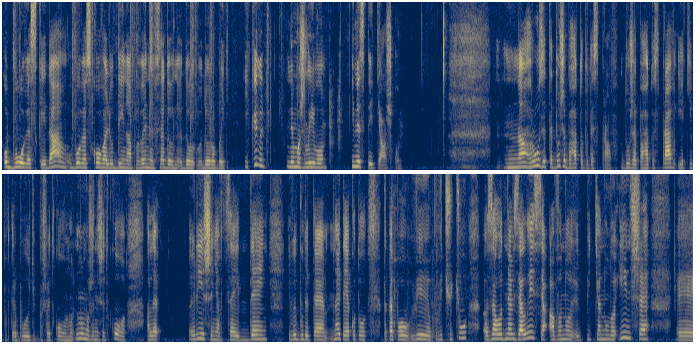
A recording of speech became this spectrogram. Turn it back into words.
обов'язки. Да, обов'язкова людина повинна все до, до, доробити. І кинуть неможливо, і нести тяжко нагрузите, дуже багато буде справ. Дуже багато справ, які потребують швидкого, ну, може, не швидкого, але рішення в цей день. І ви будете, знаєте, як ото таке по відчуттю, за одне взялися, а воно підтягнуло інше. е,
